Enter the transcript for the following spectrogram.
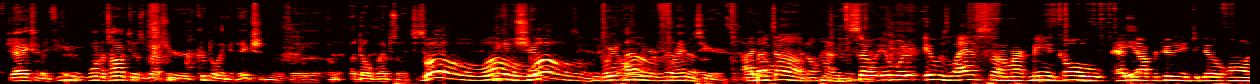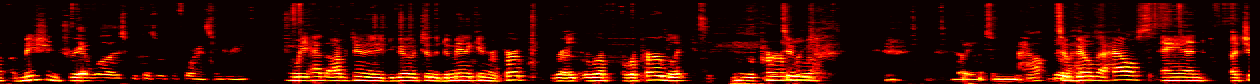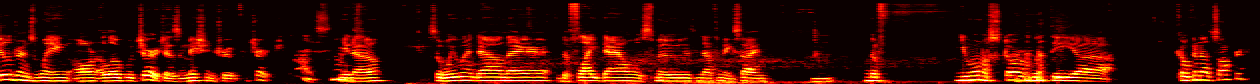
Jackson, if you want to talk to us about your crippling addiction with uh, adult websites, whoa, whoa, can share whoa! we're all No, your no, no. friends here. I But don't, I um, don't have any. so it would it was last summer. Me and Cole had the opportunity to go on a mission trip It was because it was before I had surgery. we had the opportunity to go to the Dominican Repub- Re- Re- Republic to Build some house. to build a house and a children's wing on a local church as a mission trip for church. nice, nice. You know, so we went down there. The flight down was smooth, nothing exciting. Mhm. The you want to start with the uh, coconut soccer?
